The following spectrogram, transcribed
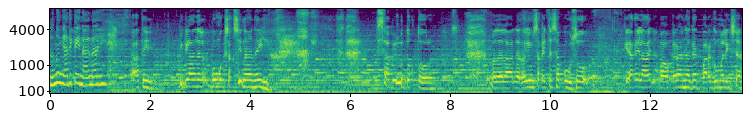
Ano nangyari kay nanay? ate, bigla na lang bumagsak si nanay. Sabi ng doktor, malala na raw yung sakit niya sa puso. Kaya kailangan niya maoperahan agad para gumaling siya.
